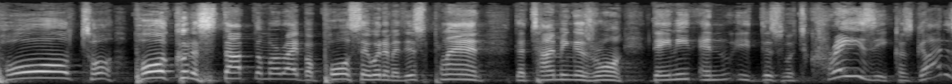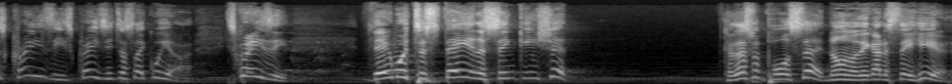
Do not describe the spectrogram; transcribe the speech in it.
Paul told, Paul could have stopped them all right, but Paul said, "Wait a minute, this plan, the timing is wrong. They need." And it, this was crazy because God is crazy. He's crazy just like we are. He's crazy. They were to stay in a sinking ship because that's what Paul said. No, no, they got to stay here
